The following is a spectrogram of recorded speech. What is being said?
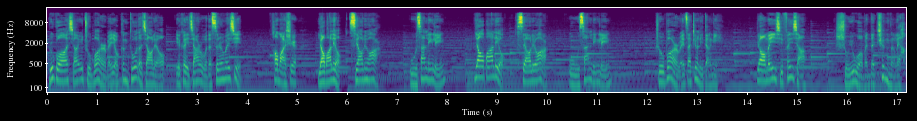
如果想与主播尔维有更多的交流，也可以加入我的私人微信，号码是幺八六四幺六二五三零零，幺八六四幺六二五三零零。主播尔维在这里等你，让我们一起分享属于我们的正能量。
